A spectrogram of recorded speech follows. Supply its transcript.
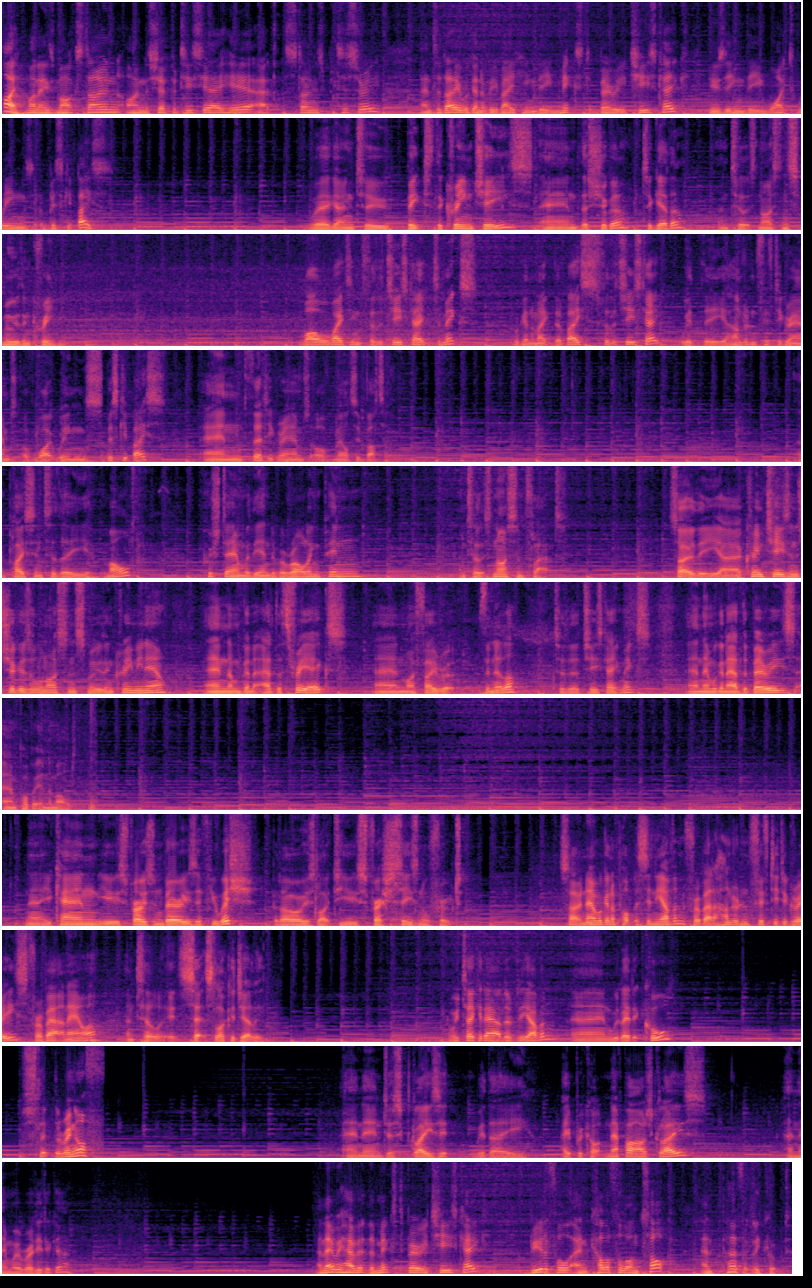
Hi, my name is Mark Stone. I'm the chef patissier here at Stone's Patisserie and today we're going to be making the mixed berry cheesecake using the White Wings biscuit base. We're going to beat the cream cheese and the sugar together until it's nice and smooth and creamy. While we're waiting for the cheesecake to mix, we're going to make the base for the cheesecake with the 150 grams of White Wings biscuit base and 30 grams of melted butter. And place into the mould, push down with the end of a rolling pin until it's nice and flat. So the uh, cream cheese and sugar is all nice and smooth and creamy now and I'm going to add the three eggs and my favourite vanilla to the cheesecake mix and then we're going to add the berries and pop it in the mould. Now you can use frozen berries if you wish, but I always like to use fresh seasonal fruit. So now we're going to pop this in the oven for about 150 degrees for about an hour until it sets like a jelly. And we take it out of the oven and we let it cool. Slip the ring off. And then just glaze it with a apricot nappage glaze and then we're ready to go. And there we have it, the mixed berry cheesecake. Beautiful and colourful on top and perfectly cooked.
